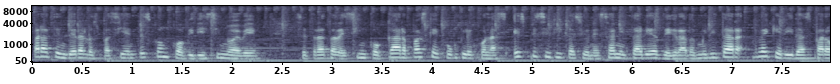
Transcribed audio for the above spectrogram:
para atender a los pacientes con COVID-19. Se trata de cinco carpas que cumplen con las especificaciones sanitarias de grado militar requeridas para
